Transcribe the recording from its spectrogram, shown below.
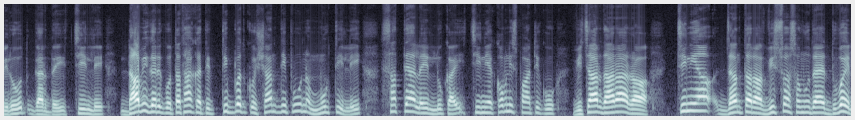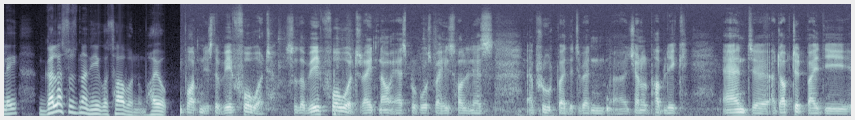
विरोध गर्दै चिनले दावी गरेको तथाकथित तिब्बतको शान्तिपूर्ण मुक्तिले सत्यालय लुकाई चिनिया कम्युनिस्ट पार्टीको विचारधारा र चिनिया जनता र विश्व समुदाय दुवैलाई गलत सूचना दिएको छ भन्नुभयो Important is the way forward. So the way forward right now as proposed by His Holiness, approved by the Tibetan uh, general public and uh, adopted by the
